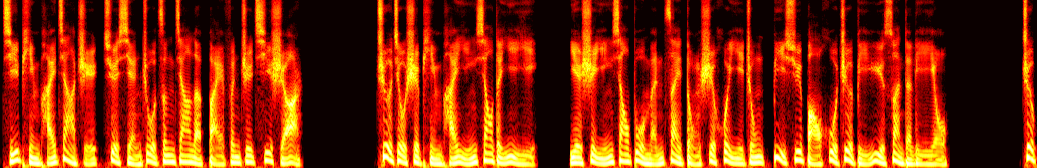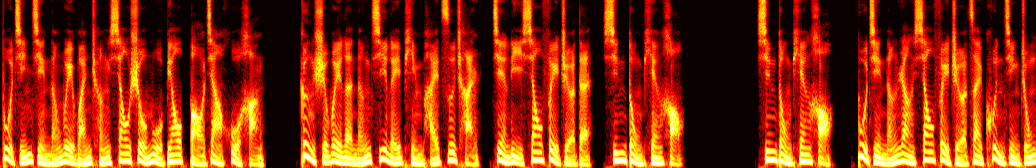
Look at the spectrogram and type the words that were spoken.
其品牌价值却显著增加了百分之七十二，这就是品牌营销的意义，也是营销部门在董事会议中必须保护这笔预算的理由。这不仅仅能为完成销售目标保驾护航，更是为了能积累品牌资产，建立消费者的心动偏好。心动偏好不仅能让消费者在困境中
